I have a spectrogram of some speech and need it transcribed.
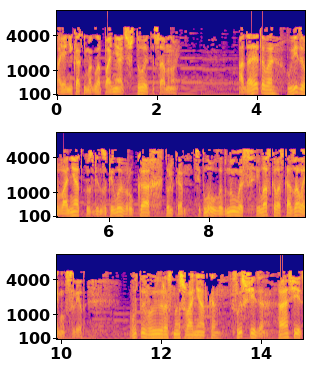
а я никак не могла понять, что это со мной. А до этого, увидев вонятку с бензопилой в руках, только тепло улыбнулась и ласково сказала ему вслед. «Вот и вырос наш вонятка. Слышь, Федя, а, Федь?»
